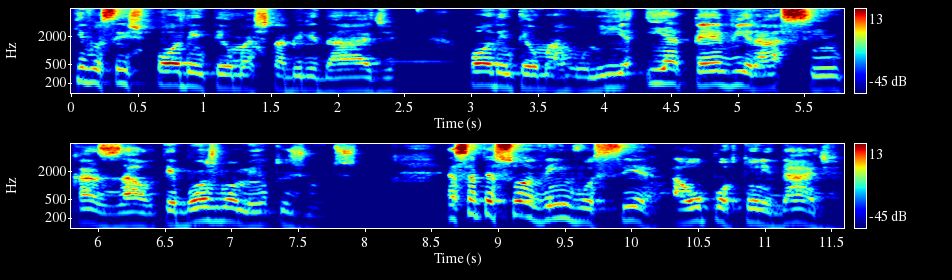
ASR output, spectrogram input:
que vocês podem ter uma estabilidade, podem ter uma harmonia e até virar sim um casal, ter bons momentos juntos. Essa pessoa vê em você a oportunidade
